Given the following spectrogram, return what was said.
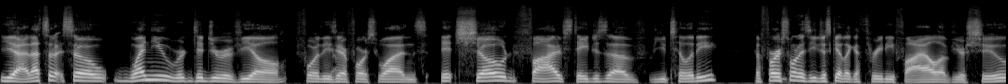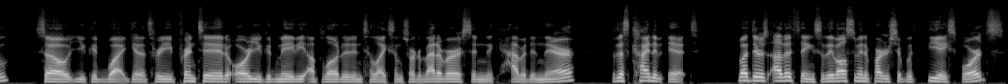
yeah, that's what. So when you re- did your reveal for these yeah. Air Force Ones, it showed five stages of utility. The 1st mm-hmm. one is you just get like a 3D file of your shoe. So you could what get it 3D printed, or you could maybe upload it into like some sort of metaverse and have it in there. But that's kind of it. But there's other things. So they've also made a partnership with EA Sports,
